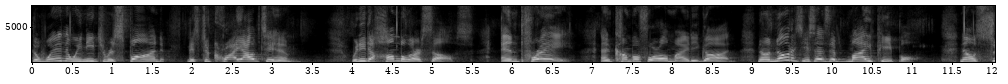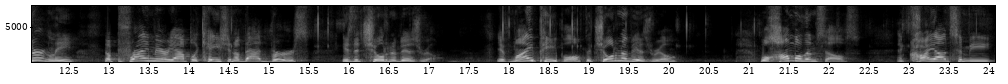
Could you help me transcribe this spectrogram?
the way that we need to respond is to cry out to Him. We need to humble ourselves and pray and come before Almighty God. Now, notice He says, if my people. Now, certainly, the primary application of that verse is the children of Israel. If my people, the children of Israel, will humble themselves and cry out to me,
